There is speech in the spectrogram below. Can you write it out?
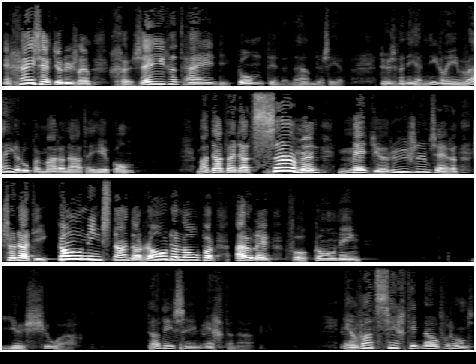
en gij zegt Jeruzalem, gezegend hij die komt in de naam des Heer. Dus wanneer niet alleen wij roepen, Maranatha, Heer, kom, maar dat wij dat samen met Jeruzalem zeggen, zodat die koningsstad, de rode loper, uitlegt voor koning Yeshua. Dat is zijn echte naam. En wat zegt dit nou voor ons?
